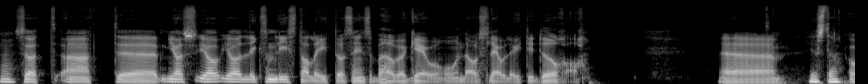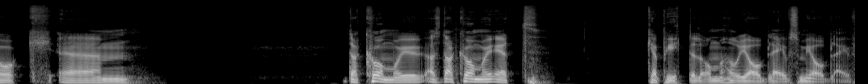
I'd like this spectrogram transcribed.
Mm. Så att, att eh, jag, jag, jag liksom listar lite och sen så behöver jag gå en runda och slå lite i dörrar. Eh, Just det. och ehm, där kommer ju, alltså där kommer ju ett kapitel om hur jag blev som jag blev.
